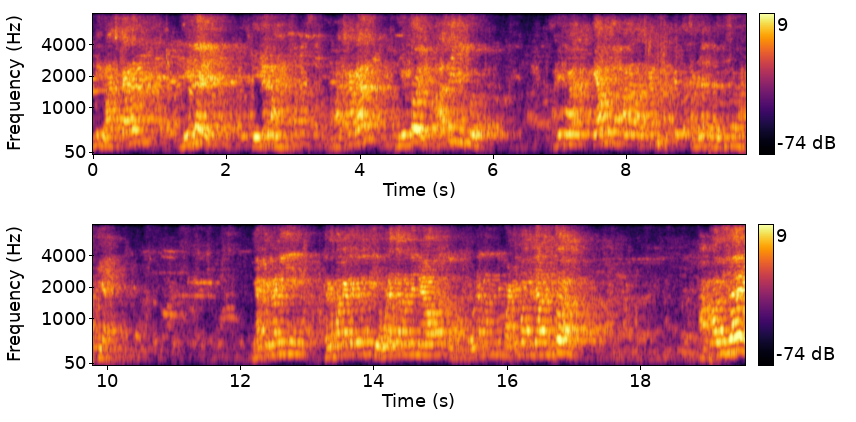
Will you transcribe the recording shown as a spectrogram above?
मी राजकारण लिहिलंय केलं नाही. राजकारण येतोय आजही येतोय. आणि मला त्यामुळे मला राजकारण अत्यंत चांगल्या पद्धतीचं माहिती आहे. या ठिकाणी खरं बघायला गेलं की एवढ्या जणांनी मिळावं एवढ्या जणांनी पाठिंबा दिल्यानंतर आपला विजय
